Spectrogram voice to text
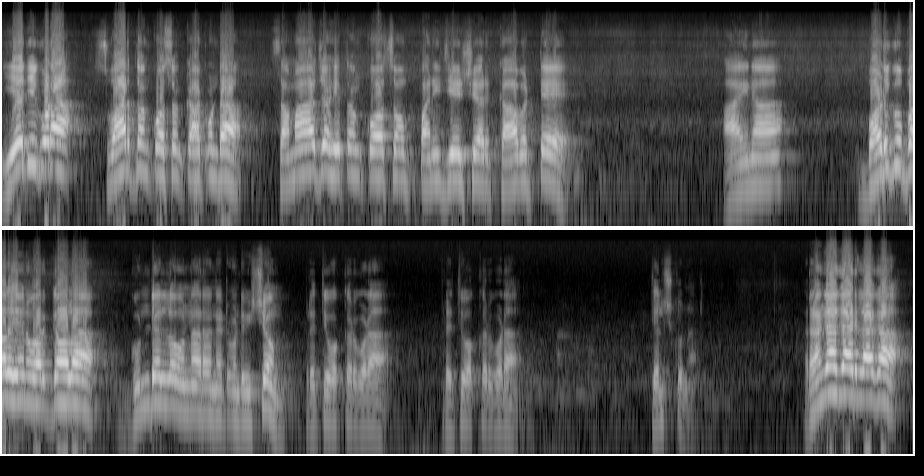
ఏది కూడా స్వార్థం కోసం కాకుండా సమాజ హితం కోసం పనిచేశారు కాబట్టే ఆయన బడుగు బలహీన వర్గాల గుండెల్లో ఉన్నారన్నటువంటి విషయం ప్రతి ఒక్కరు కూడా ప్రతి ఒక్కరు కూడా తెలుసుకున్నారు. రంగా గారిలాగా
